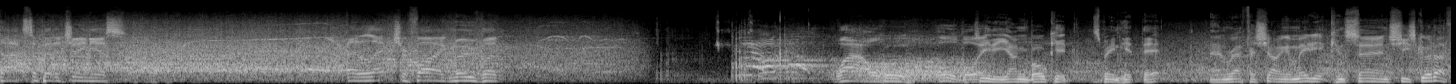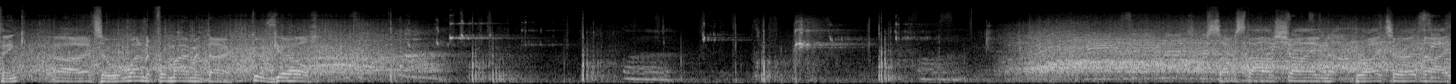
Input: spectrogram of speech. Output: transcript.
That's a bit of genius. Electrifying movement. Wow. Oh, boy. Gee, the young ball kid has been hit there. And Rafa showing immediate concern. She's good, I think. Oh, that's a wonderful moment, though. Good girl. Some stars shine brighter at night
